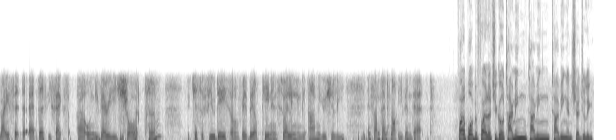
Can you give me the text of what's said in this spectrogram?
like I said, the adverse effects are only very short term, just a few days of a bit of pain and swelling in the arm usually, and sometimes not even that. Final point before I let you go timing, timing, timing, and scheduling.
